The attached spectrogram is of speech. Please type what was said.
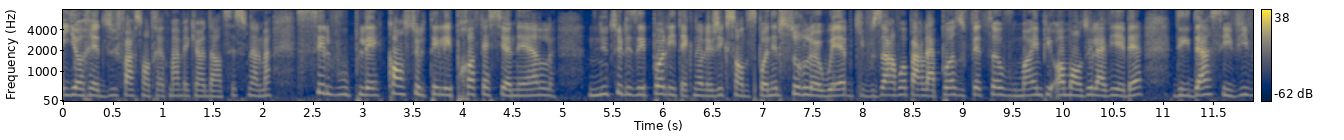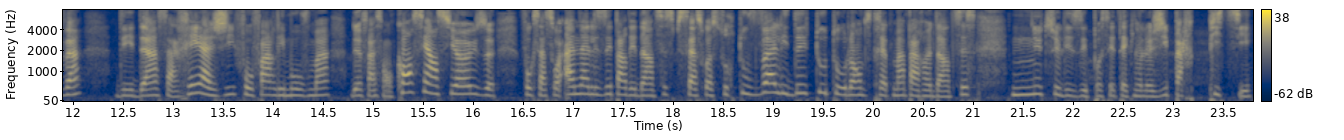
Il aurait dû faire son traitement avec un dentiste finalement. S'il vous plaît, consultez les professionnels. N'utilisez pas les technologies qui sont disponibles sur le web, qui vous envoient par la poste. Vous faites ça vous-même, puis oh mon Dieu, la vie est belle. Des dents, c'est vivant. Des dents, ça réagit. Il faut faire les mouvements de façon consciencieuse. Il faut que ça soit analysé par des dentistes, puis que ça soit surtout validé tout au long du traitement par un dentiste. N'utilisez pas ces technologies par pitié.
